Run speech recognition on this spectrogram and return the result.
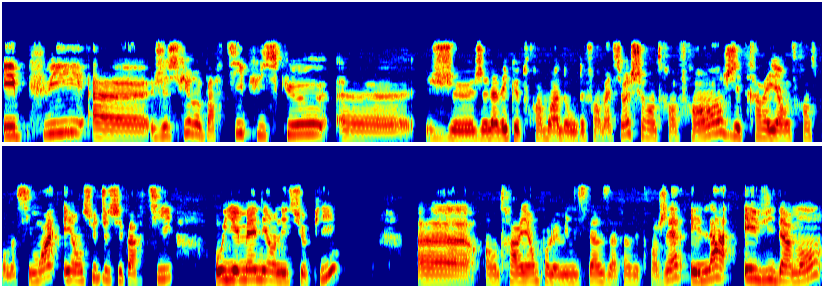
Et puis, euh, je suis repartie puisque euh, je, je n'avais que trois mois donc de formation. Je suis rentrée en France, j'ai travaillé en France pendant six mois et ensuite je suis partie au Yémen et en Éthiopie en travaillant pour le ministère des Affaires étrangères. Et là, évidemment,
